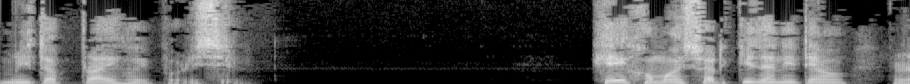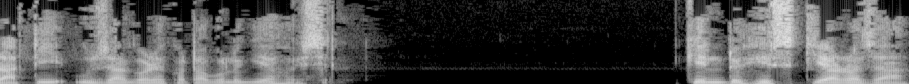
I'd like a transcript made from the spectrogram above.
মৃতপ্ৰায় হৈ পৰিছিল। সেই সময়ছোৱাত কিজানি তেওঁ ৰাতি উজাগৰে কটাবলগীয়া হৈছিল। কিন্তু হিচকিয়া ৰজা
